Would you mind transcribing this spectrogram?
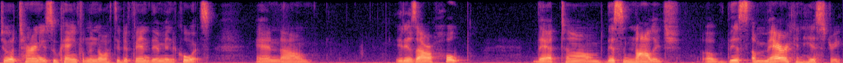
to attorneys who came from the north to defend them in the courts, and um, it is our hope that um, this knowledge of this American history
